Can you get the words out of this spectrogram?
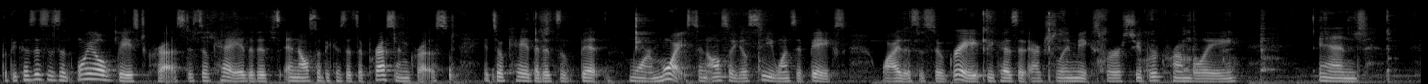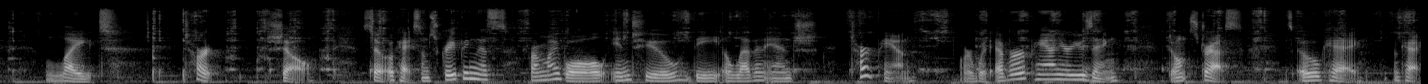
But because this is an oil based crust, it's okay that it's, and also because it's a press in crust, it's okay that it's a bit more moist. And also, you'll see once it bakes why this is so great because it actually makes for a super crumbly and light tart shell. So, okay, so I'm scraping this from my bowl into the 11 inch tart pan or whatever pan you're using. Don't stress. It's okay. Okay.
